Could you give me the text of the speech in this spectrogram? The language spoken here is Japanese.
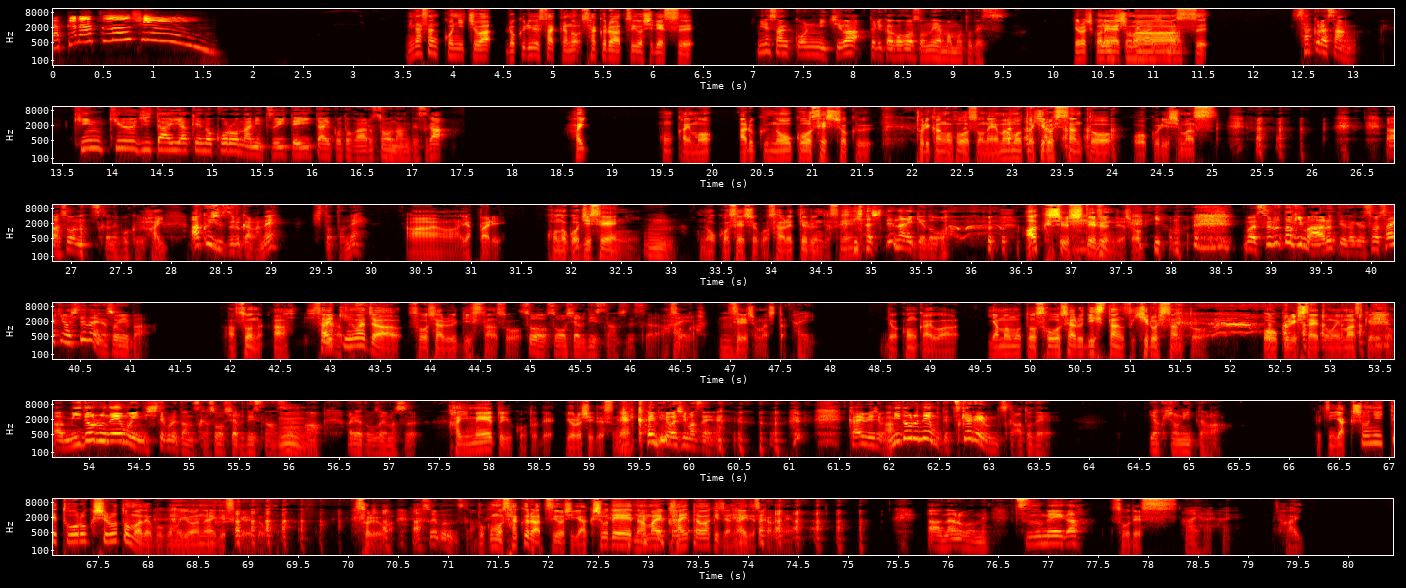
桜通信皆さんこんにちは。六流作家の桜つよしです。皆さん、こんにちは。鳥かご放送の山本です。よろしくお願いし。ます桜さん、緊急事態明けのコロナについて言いたいことがあるそうなんですが、はい。今回も歩く濃厚接触、鳥かご放送の山本博さんとお送りします。あ あ、そうなんですかね、僕。はい。握手するからね。人とね。ああ、やっぱり、このご時世にうん。濃厚接触をされてるんですねい。や、してないけど。握手してるんでしょ？いや、まあ、まあ、する時もあるっていうだけで、それ最近はしてないな、そういえば。あ、そうな、あ、最近はじゃあ、ソーシャルディスタンスを。そう、ソーシャルディスタンスですから。あ、はい。そうか。うん失礼しました。はい。では今回は、山本ソーシャルディスタンス博さんとお送りしたいと思いますけれども。あ、ミドルネームにしてくれたんですか、ソーシャルディスタンスを。うんあ、ありがとうございます。解明ということでよろしいですね？解明はしません。解明しまあミドルネームってつけれるんですか？後で。役所に行ったら。別に役所に行って登録しろとまで僕も言わないですけれども。それは。あ、そういうことですか？僕も桜つよし役所で名前変えたわけじゃないですからね。あ、なるほどね。通名が？そうです。はいはいはい。はい。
